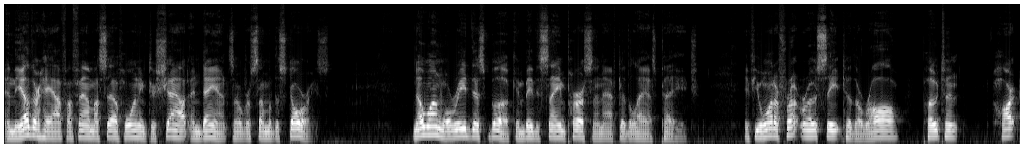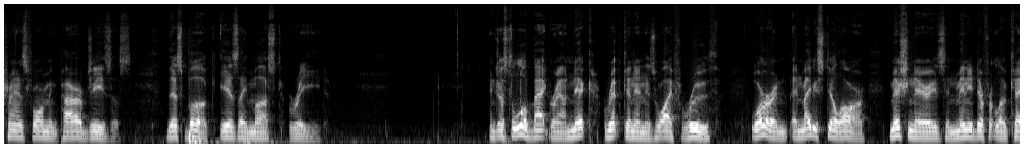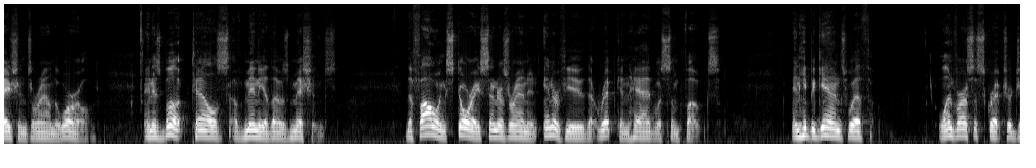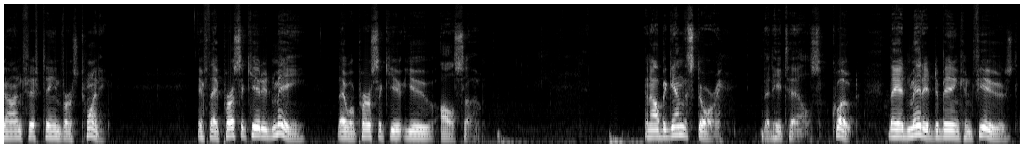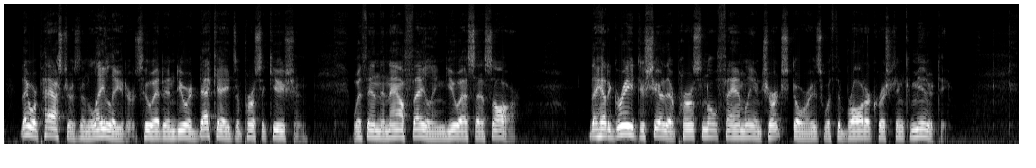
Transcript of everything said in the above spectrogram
and the other half I found myself wanting to shout and dance over some of the stories. No one will read this book and be the same person after the last page. If you want a front row seat to the raw, potent, heart transforming power of Jesus, this book is a must read. And just a little background Nik Ripken and his wife Ruth were, and, and maybe still are, missionaries in many different locations around the world, and his book tells of many of those missions. The following story centers around an interview that Ripken had with some folks. And he begins with one verse of Scripture, John 15, verse 20. If they persecuted me, they will persecute you also. And I'll begin the story that he tells. Quote, they admitted to being confused. They were pastors and lay leaders who had endured decades of persecution within the now failing USSR. They had agreed to share their personal, family, and church stories with the broader Christian community.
